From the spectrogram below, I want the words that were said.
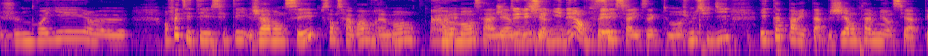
je, me voyais euh, en fait c'était c'était j'avançais sans savoir vraiment comment ça allait. Tu te laissais guider en fait. C'est ça exactement. Je me suis dit étape par étape. J'ai entamé un CAP,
